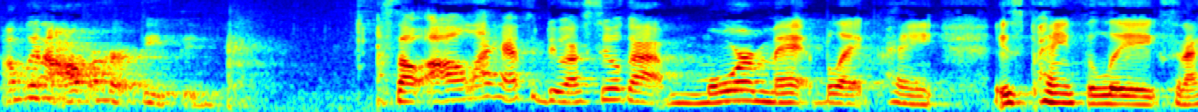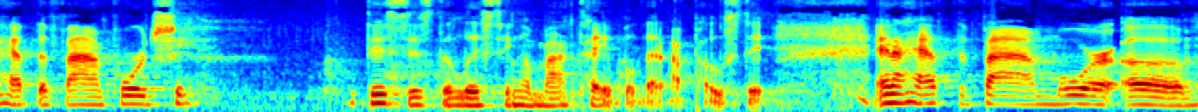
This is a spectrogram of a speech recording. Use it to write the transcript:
I'm gonna offer her 50 so all I have to do, I still got more matte black paint, is paint the legs and I have to find four this is the listing of my table that I posted. And I have to find more, uh,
